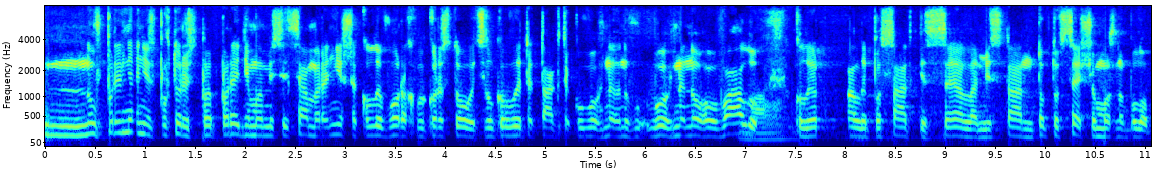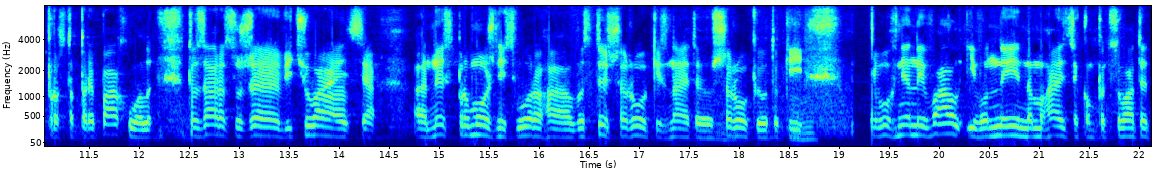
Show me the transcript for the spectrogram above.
Ну, в порівнянні з повторюсь, з попередніми місяцями раніше, коли ворог використовував цілковиту тактику вогне- вогненого валу, Вау. коли рвали посадки, села, міста, ну тобто все, що можна було, просто перепахували. То зараз вже відчувається е, неспроможність ворога вести широкий, знаєте, широкий отакий вогняний вал, і вони намагаються компенсувати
